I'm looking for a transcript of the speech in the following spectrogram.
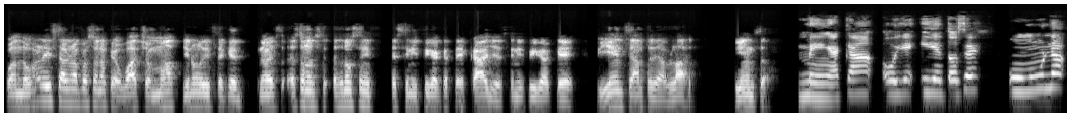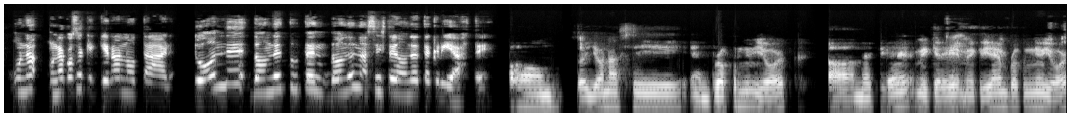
cuando uno dice a una persona que watch your mouth, uno dice que no, eso, no, eso no significa que te calles, significa que piense antes de hablar, piensa. Ven acá, oye, y entonces una, una, una cosa que quiero anotar, ¿dónde, dónde tú te, dónde naciste, dónde te criaste? Um, yo nací en Brooklyn, New York. Uh, me, crié, me, crié, me crié en Brooklyn, New York.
